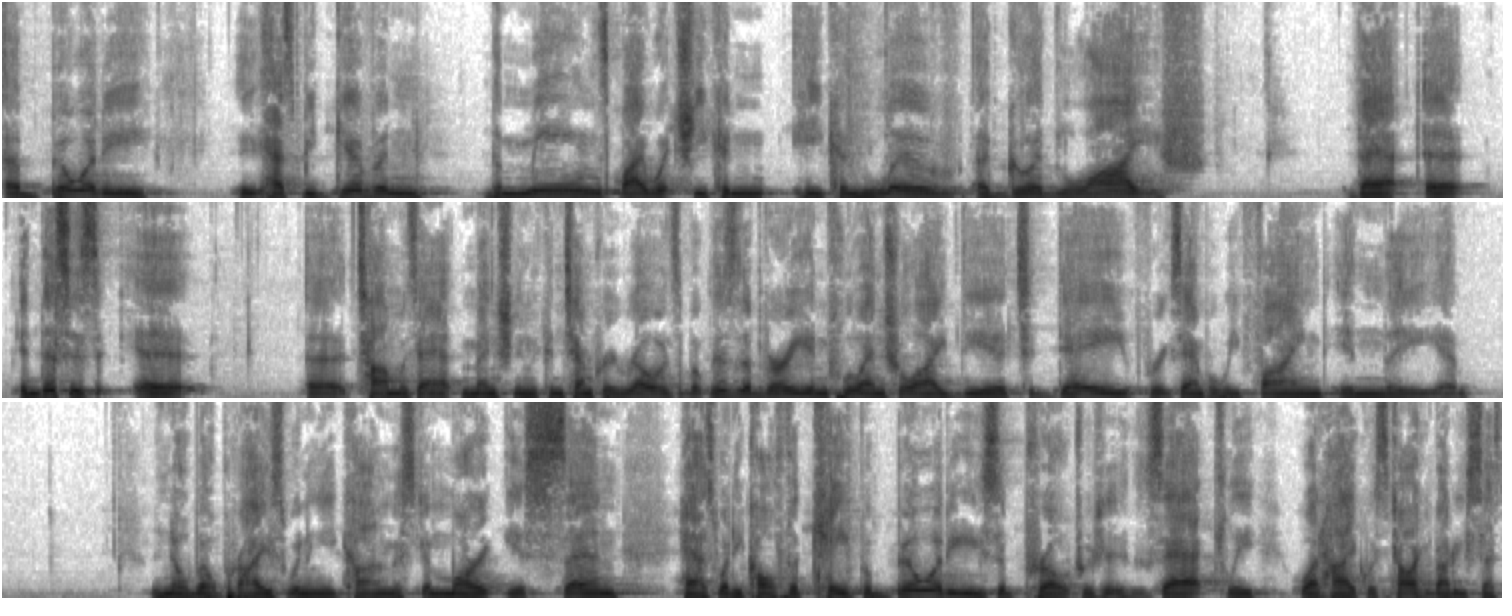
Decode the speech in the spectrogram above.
ability, it has to be given the means by which he can, he can live a good life that, uh, and this is, uh, uh, Tom was at mentioning the contemporary relevance, but this is a very influential idea today. For example, we find in the uh, Nobel Prize winning economist Amartya Sen has what he calls the capabilities approach, which is exactly what Hayek was talking about. He says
